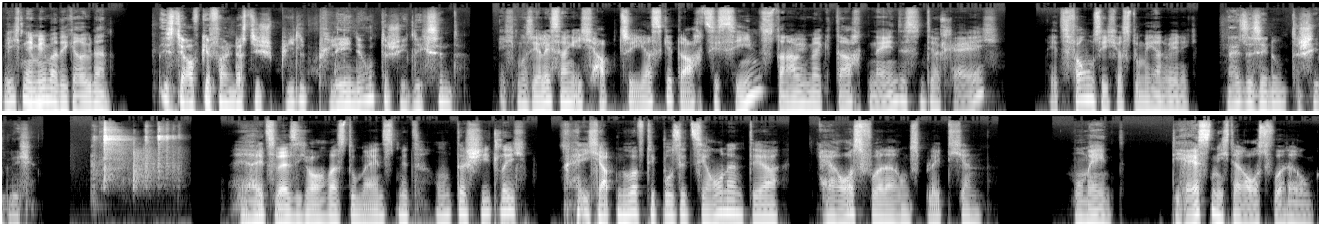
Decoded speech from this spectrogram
Ich nehme immer die grünen. Ist dir aufgefallen, dass die Spielpläne unterschiedlich sind? Ich muss ehrlich sagen, ich habe zuerst gedacht, sie sind's. Dann habe ich mir gedacht, nein, die sind ja gleich. Jetzt verunsicherst du mich ein wenig. Nein, sie sind unterschiedlich. Ja, jetzt weiß ich auch, was du meinst mit unterschiedlich. Ich habe nur auf die Positionen der Herausforderungsplättchen. Moment, die heißen nicht Herausforderung.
